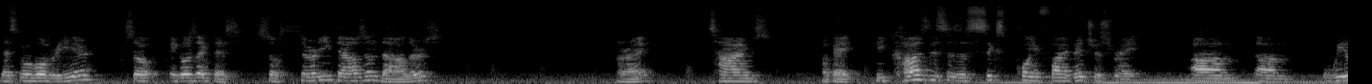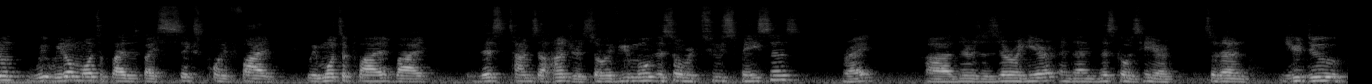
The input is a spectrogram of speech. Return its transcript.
let's move over here. So it goes like this. So $30000 all right times okay because this is a 6.5 interest rate um, um, we don't we, we don't multiply this by 6.5 we multiply it by this times 100 so if you move this over two spaces right uh, there's a zero here and then this goes here. So then you do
